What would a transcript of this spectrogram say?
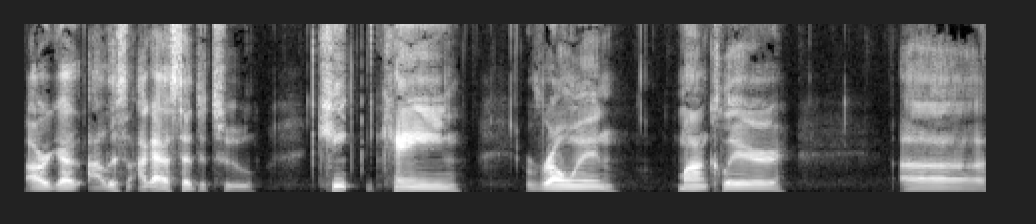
I already got. I listen. I got accepted to Ke- Kane, Rowan, Montclair, uh,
